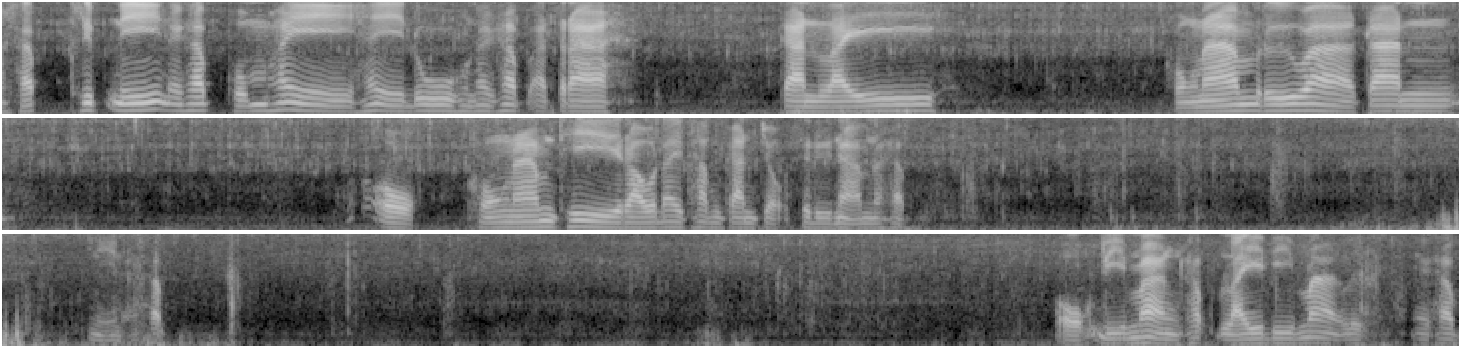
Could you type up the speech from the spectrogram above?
นะครับ คลิปนี้นะครับผมให้ให้ดูนะครับอัตราการไหลของน้ำหรือว่าการออกของน้ำที่เราได้ทำการเจาะสะดือน้ำนะครับนี่นะครับ ออกดีมากครับไหลดีมากเลยนะครับ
